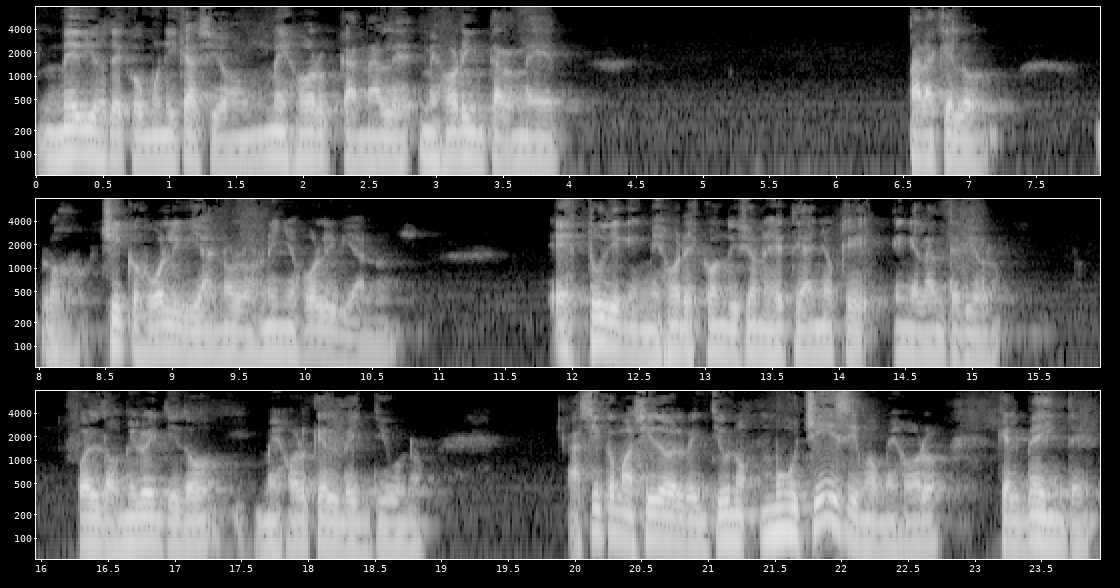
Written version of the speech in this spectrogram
medios de comunicación, mejor canales, mejor internet, para que los, los chicos bolivianos, los niños bolivianos, estudien en mejores condiciones este año que en el anterior fue el 2022 mejor que el 21. Así como ha sido el 21 muchísimo mejor que el 20.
